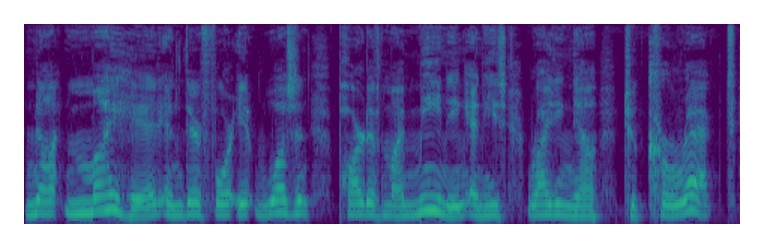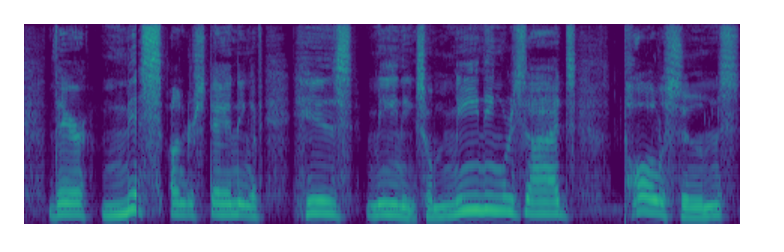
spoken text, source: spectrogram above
not my head. And therefore, it wasn't part of my meaning. And he's writing now to correct their misunderstanding of his meaning. So, meaning resides, Paul assumes,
